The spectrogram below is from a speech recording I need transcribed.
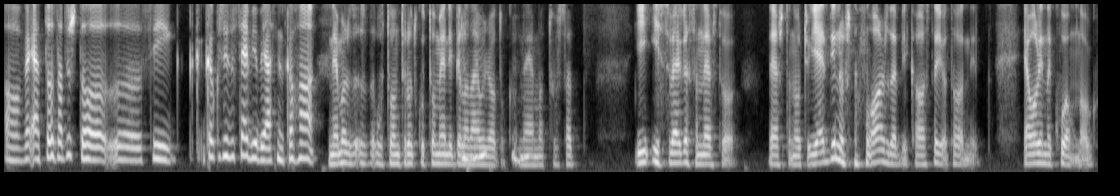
Ove, a to zato što uh, si, kako si do sebi objasnil, kao ha? Ne može, u tom trenutku to meni bila mm -hmm. najbolja odluka. Mm -hmm. Nema tu sad, i, i svega sam nešto, nešto naučio. Jedino što možda bi kao ostavio to, ja volim da kuvam mnogo.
